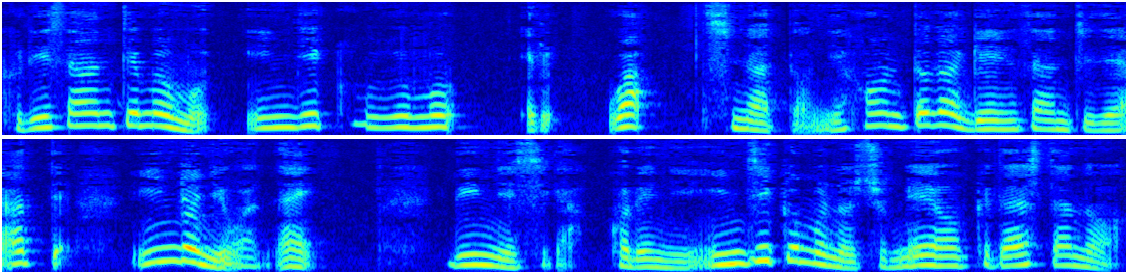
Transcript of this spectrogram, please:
クリサンテムムインディクムエルはシナと日本とが原産地であってインドにはない。リンネ氏がこれにインジクムの署名を下したのは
